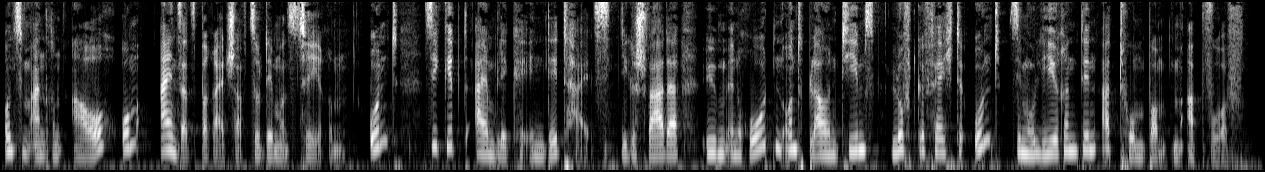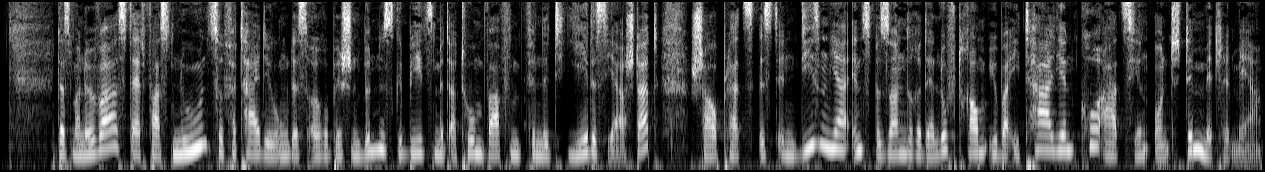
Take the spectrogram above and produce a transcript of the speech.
und zum anderen auch, um Einsatzbereitschaft zu demonstrieren. Und sie gibt Einblicke in Details. Die Geschwader üben in roten und blauen Teams Luftgefechte und simulieren den Atombombenabwurf. Das Manöver Steadfast Noon zur Verteidigung des europäischen Bündnisgebiets mit Atomwaffen findet jedes Jahr statt. Schauplatz ist in diesem Jahr insbesondere der Luftraum über Italien, Kroatien und dem Mittelmeer.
